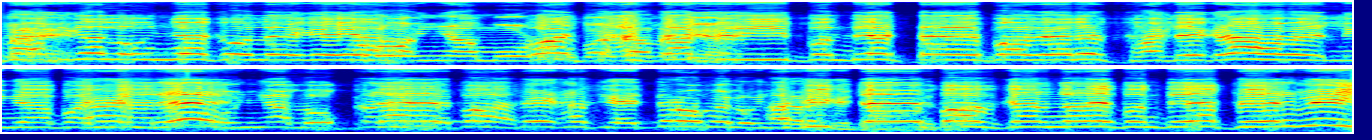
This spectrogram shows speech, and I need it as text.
ਸਾਡੀਆਂ ਲੋਈਆਂ ਕਿਉਂ ਲੈ ਗਏ ਯਾਰ? ਲੋਈਆਂ ਮੋਟਰਸਾਈਕਲ ਤਾਂ ਗਰੀਬ ਬੰਦੇ ਟਾਈਮ ਪਾਸ ਨੇ ਸਾਡੇ ਕਿਹੜਾ ਹਵੇਲੀਆਂ ਪਾਈਆਂ ਨੇ? ਲੋਈਆਂ ਲੋਕਾਂ ਦੇ ਇੱਧਰ ਹੋਵੇ ਲੋਈਆਂ ਅਸੀਂ ਟਾਈਮ ਪਾਸ ਕਰਨ ਵਾਲੇ ਬੰਦੇ ਆ ਫੇਰ ਵੀ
